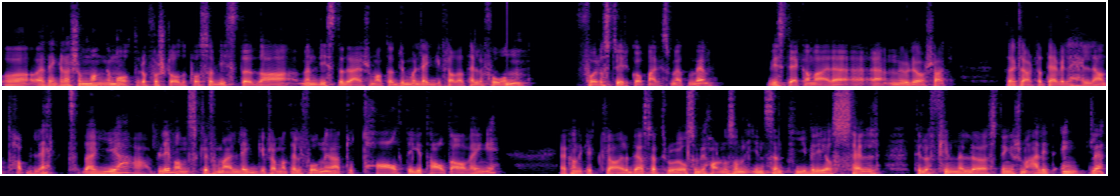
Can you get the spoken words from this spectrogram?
Og, og, jeg tenker Det er så mange måter å forstå det på, hvis det da, men hvis det dreier seg om at du må legge fra deg telefonen for å styrke oppmerksomheten din, hvis det kan være eh, en mulig årsak, så det er klart at jeg vil heller ha en tablett. Det er jævlig vanskelig for meg å legge fra meg telefonen. Jeg er totalt digitalt avhengig. Jeg kan ikke klare det, så jeg tror også vi har noen sånne insentiver i oss selv til å finne løsninger som er litt enkle,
